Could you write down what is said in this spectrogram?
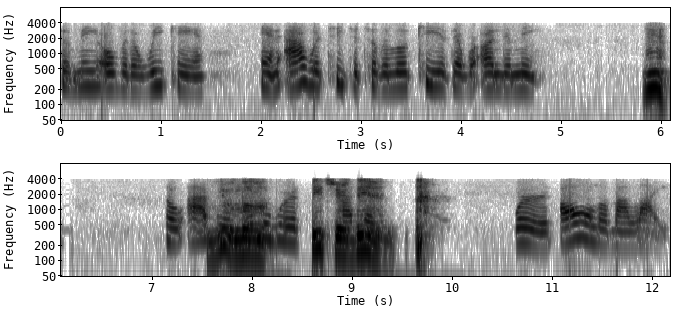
to me over the weekend and I would teach it to the little kids that were under me. Mm. So I've You been in the word teacher then. word all of my life.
